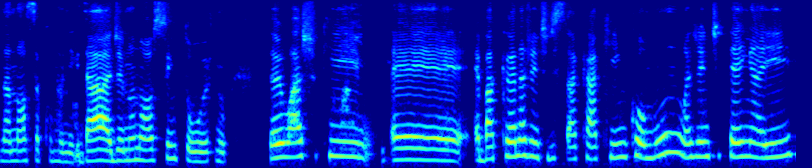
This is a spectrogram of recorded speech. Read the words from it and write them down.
na nossa comunidade, no nosso entorno. Então, eu acho que é, é, bacana a gente destacar que, em comum, a gente tem aí,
